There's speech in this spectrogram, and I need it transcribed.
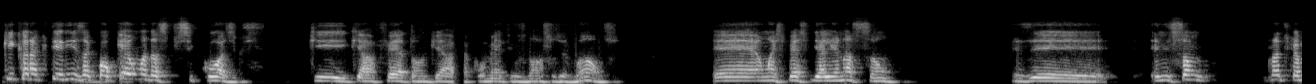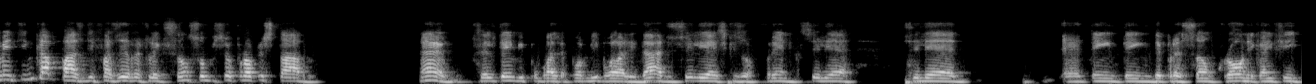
que caracteriza qualquer uma das psicoses que, que afetam, que acometem os nossos irmãos, é uma espécie de alienação. Quer dizer, eles são praticamente incapazes de fazer reflexão sobre o seu próprio estado. Né? Se ele tem bipolaridade, se ele é esquizofrênico, se ele é, se ele é, é tem, tem depressão crônica, enfim,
